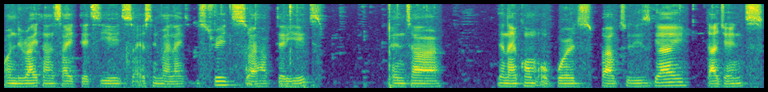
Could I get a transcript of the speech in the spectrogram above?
on the right hand side 38 so I just need my line to be straight so I have 38 enter then I come upwards back to this guy tangent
